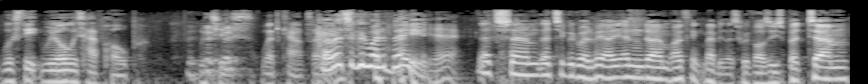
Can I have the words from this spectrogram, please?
We'll see, we always have hope, which is what counts. Oh, that's a good way to be. Yeah. That's um, that's a good way to be, and um, I think maybe that's with Aussies. But um,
